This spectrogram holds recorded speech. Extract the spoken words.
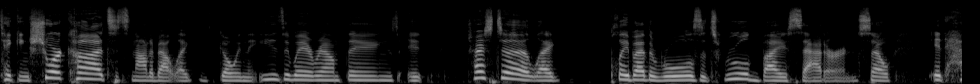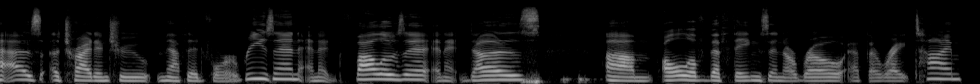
taking shortcuts, it's not about like going the easy way around things. It tries to like play by the rules. It's ruled by Saturn. So it has a tried and true method for a reason and it follows it and it does um, all of the things in a row at the right time,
